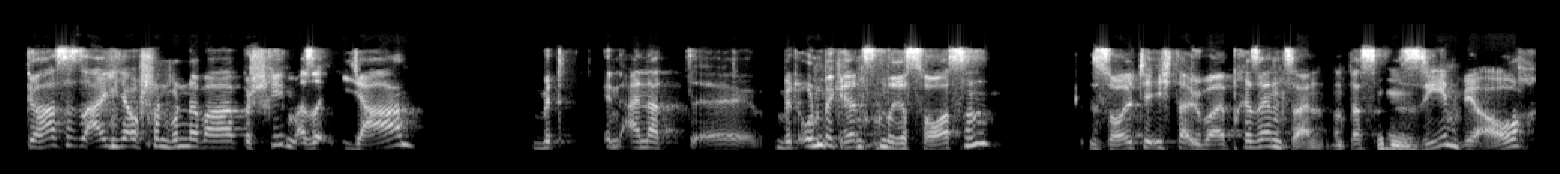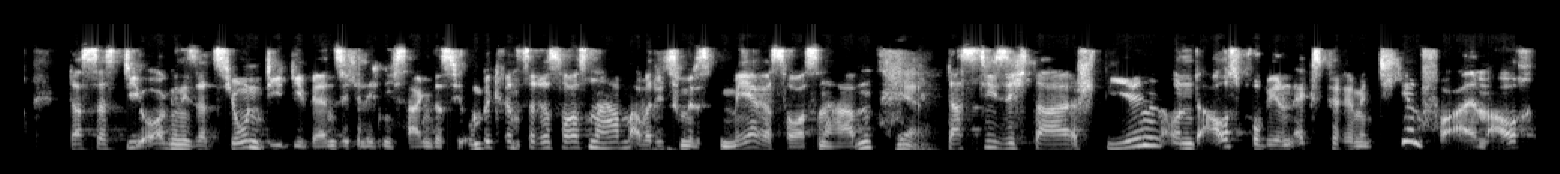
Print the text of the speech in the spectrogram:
du hast es eigentlich auch schon wunderbar beschrieben. Also ja, mit in einer äh, mit unbegrenzten Ressourcen sollte ich da überall präsent sein. Und das mhm. sehen wir auch, dass das die Organisationen, die, die werden sicherlich nicht sagen, dass sie unbegrenzte Ressourcen haben, aber die zumindest mehr Ressourcen haben, ja. dass die sich da spielen und ausprobieren und experimentieren vor allem auch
